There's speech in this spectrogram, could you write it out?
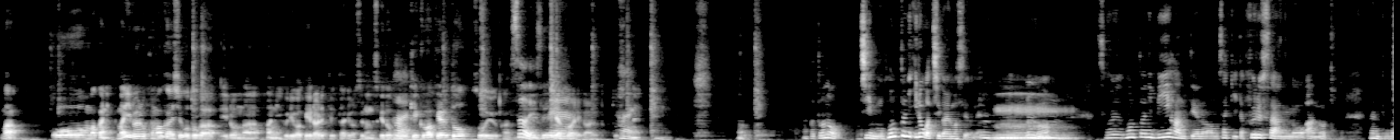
まあ、大まかに、まあいろいろ細かい仕事がいろんな班に振り分けられてたりはするんですけど、はい。大きく分けるとそういう感じですね。で役割があるってことですね。うん。なるほど。なんかどのチームも本当に色が違いますよね。うーん。それ本当に B 班っていうのはもうさっき言ったフルさんのあの、なんていうの、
